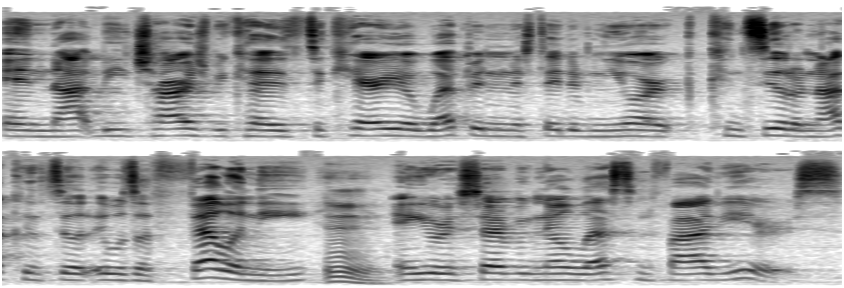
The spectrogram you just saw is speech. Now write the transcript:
and not be charged because to carry a weapon in the state of New York, concealed or not concealed, it was a felony, Mm. and you were serving no less than five years.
